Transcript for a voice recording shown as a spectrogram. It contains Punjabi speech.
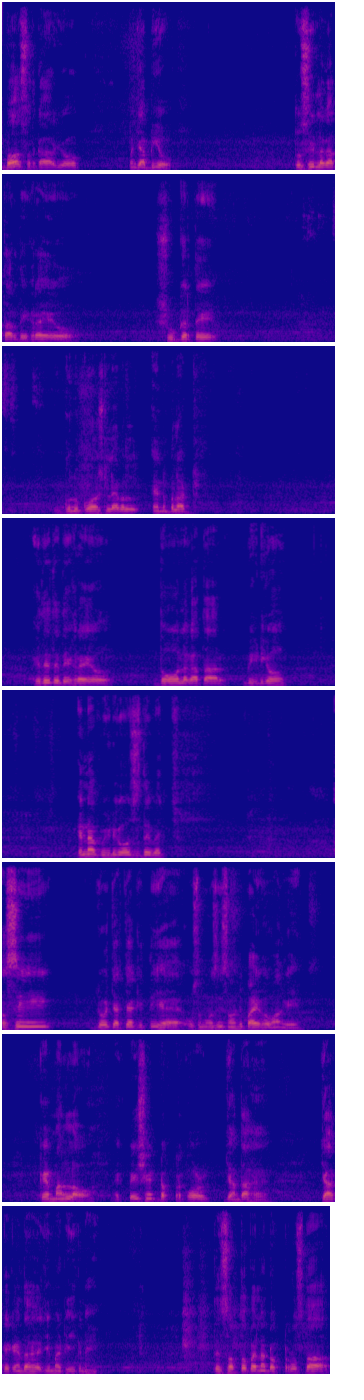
ਬਹੁਤ ਸਤਿਕਾਰਯੋਗ ਪੰਜਾਬੀਓ, ਤੁਸੀਂ ਲਗਾਤਾਰ ਦੇਖ ਰਹੇ ਹੋ ਸ਼ੂਗਰ ਤੇ ਗਲੂਕੋਜ਼ ਲੈਵਲ ਇਨ ਬਲੱਡ। ਇਹਦੇ ਤੇ ਦੇਖ ਰਹੇ ਹੋ ਦੋ ਲਗਾਤਾਰ ਵੀਡੀਓ। ਇਹਨਾਂ ਵੀਡੀਓਜ਼ ਦੇ ਵਿੱਚ ਅਸੀਂ ਜੋ ਚਰਚਾ ਕੀਤੀ ਹੈ ਉਸ ਨੂੰ ਅਸੀਂ ਸਮਝ ਪਾਏ ਹੋਵਾਂਗੇ। ਕਿ ਮੰਨ ਲਓ ਇੱਕ ਪੇਸ਼ੈਂਟ ਡਾਕਟਰ ਕੋਲ ਜਾਂਦਾ ਹੈ, ਜਾ ਕੇ ਕਹਿੰਦਾ ਹੈ, ਜੀ, ਮੈਂ ਠੀਕ ਨਹੀਂ। ਤੇ ਸਭ ਤੋਂ ਪਹਿਲਾਂ ਡਾਕਟਰ ਉਸ ਦਾ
